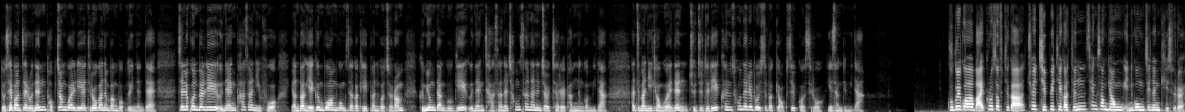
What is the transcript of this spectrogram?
또 세 번째로는 법정 관리에 들어가는 방법도 있는데 실리콘밸리 은행 파산 이후 연방예금보험공사가 개입한 것처럼 금융당국이 은행 자산을 청산하는 절차를 밟는 겁니다. 하지만 이 경우에는 주주들이 큰 손해를 볼 수밖에 없을 것으로 예상됩니다. 구글과 마이크로소프트가 최 GPT 같은 생성형 인공지능 기술을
